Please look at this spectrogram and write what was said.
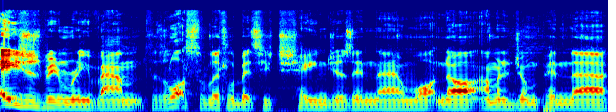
Asia's been revamped. There's lots of little bitsy changes in there and whatnot. I'm going to jump in there.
